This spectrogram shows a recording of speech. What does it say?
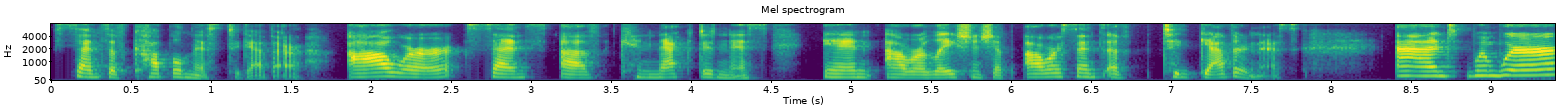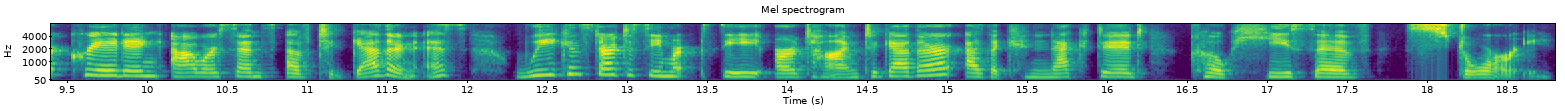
sense of coupleness together, our sense of connectedness in our relationship, our sense of togetherness. And when we're creating our sense of togetherness, we can start to see, see our time together as a connected, cohesive story.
